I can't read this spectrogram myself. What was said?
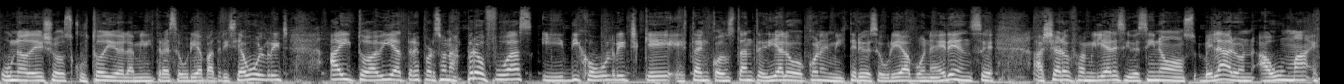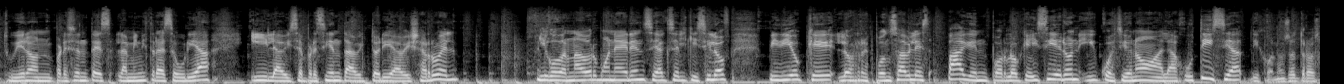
uno de ellos custodio de la ministra de Seguridad Patricia Bullrich. Hay todavía tres personas prófugas y dijo Bullrich que está en constante diálogo con el Ministerio de Seguridad bonaerense. Ayer los familiares y vecinos velaron a Uma, estuvieron presentes la ministra de Seguridad y la vicepresidenta Victoria Villarruel. El gobernador bonaerense Axel Kisilov pidió que los responsables paguen por lo que hicieron y cuestionó a la justicia. Dijo, nosotros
